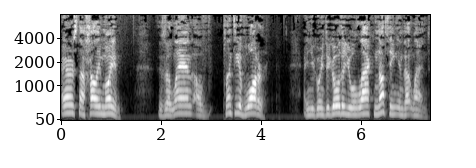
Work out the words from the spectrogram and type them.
Eretz Nachali Moyim. There's a land of plenty of water and you're going to go there, you will lack nothing in that land.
